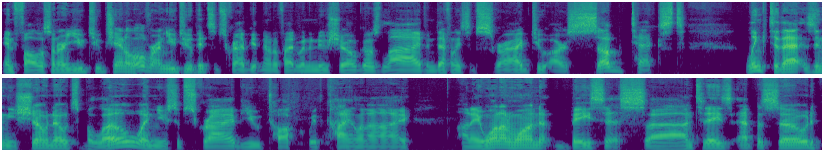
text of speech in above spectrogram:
And follow us on our YouTube channel over on YouTube. Hit subscribe, get notified when a new show goes live, and definitely subscribe to our subtext. Link to that is in the show notes below. When you subscribe, you talk with Kyle and I on a one on one basis. Uh, on today's episode,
